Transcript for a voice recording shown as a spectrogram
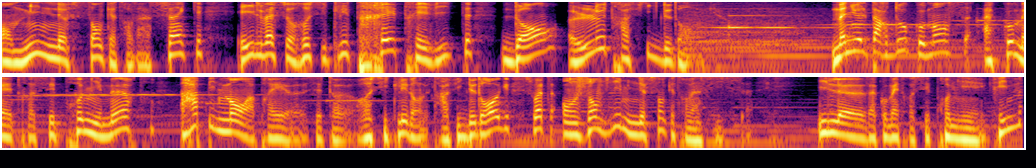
en 1985 et il va se recycler très très vite dans le trafic de drogue. Manuel Pardo commence à commettre ses premiers meurtres rapidement après euh, s'être recyclé dans le trafic de drogue, soit en janvier 1986. Il euh, va commettre ses premiers crimes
